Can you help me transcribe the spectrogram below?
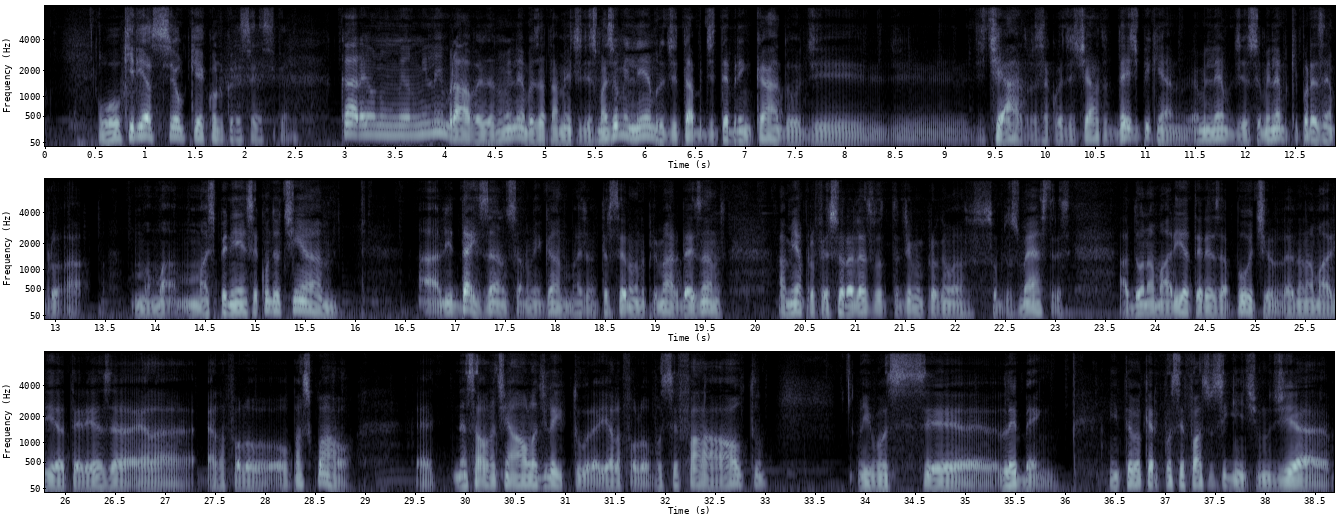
queria ser o quê quando crescesse, cara? Cara, eu não, eu não me lembrava, eu não me lembro exatamente disso, mas eu me lembro de, de ter brincado de, de, de teatro, essa coisa de teatro, desde pequeno. Eu me lembro disso. Eu me lembro que, por exemplo, uma, uma, uma experiência, quando eu tinha ali 10 anos, se eu não me engano, mais no terceiro ano primário, 10 anos, a minha professora, aliás, outro dia um programa sobre os mestres, a dona Maria Tereza Pucci, a dona Maria Tereza, ela, ela falou, ô Pascoal, é, nessa hora tinha aula de leitura e ela falou: você fala alto e você lê bem. Então eu quero que você faça o seguinte: no dia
